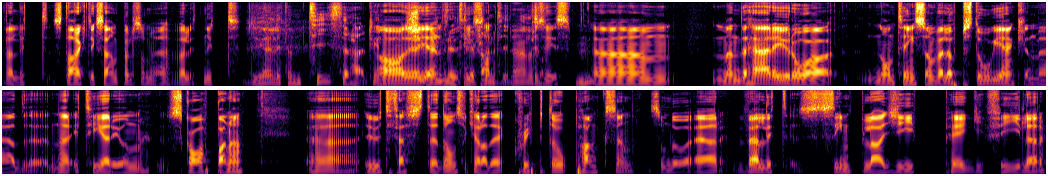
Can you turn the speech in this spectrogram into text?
väldigt starkt exempel som är väldigt nytt. Du ger en liten teaser här till ja, det 20 ger en minuter teaser. i framtiden eller Precis. så. Mm. Um, men det här är ju då någonting som väl uppstod egentligen med eh, när ethereum-skaparna uh, utfäste de så kallade CryptoPunksen som då är väldigt simpla JPEG-filer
